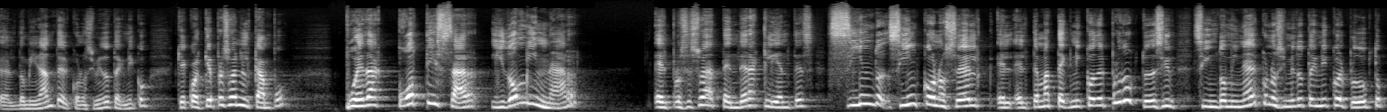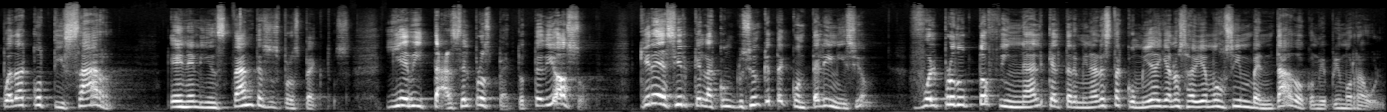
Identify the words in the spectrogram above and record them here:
el dominante del conocimiento técnico, que cualquier persona en el campo pueda cotizar y dominar el proceso de atender a clientes sin, sin conocer el, tema técnico del producto. Es decir, sin dominar el conocimiento técnico del producto, pueda cotizar en el instante sus prospectos y evitarse el prospecto tedioso. Quiere decir que la conclusión que te conté al inicio fue el producto final que al terminar esta comida ya nos habíamos inventado con mi primo Raúl.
